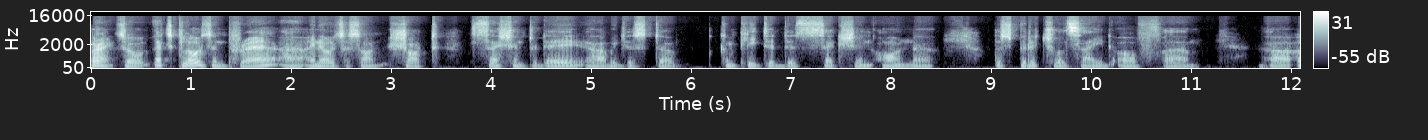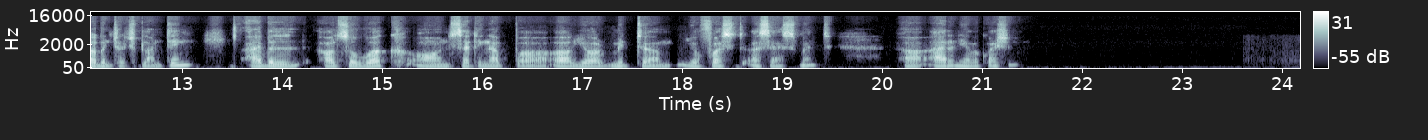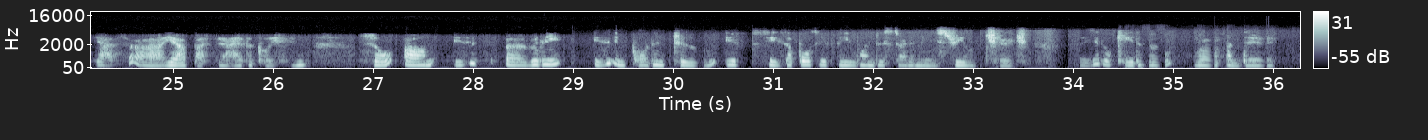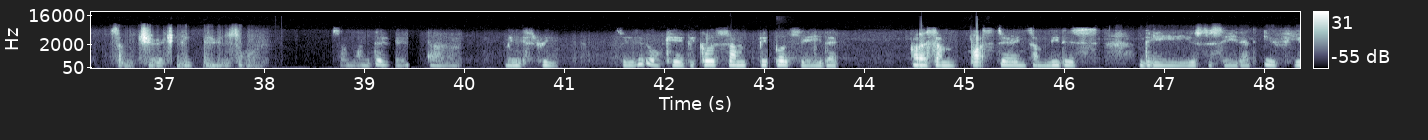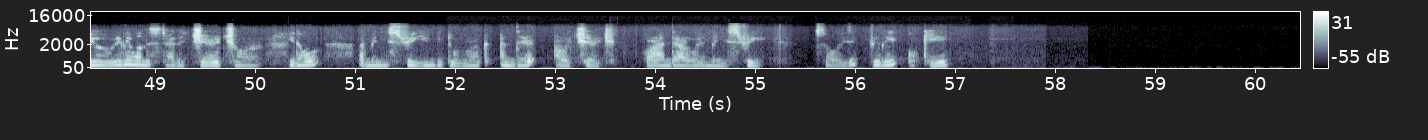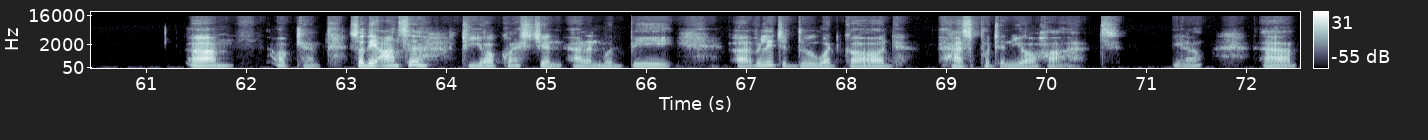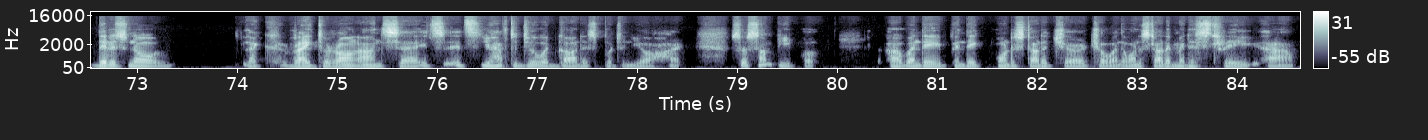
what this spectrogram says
All right. So let's close in prayer. Uh, I know it's a short, session today. Uh, we just uh, completed this section on the spiritual side of um, uh, urban church planting. I will also work on setting up uh, your midterm, your first assessment. Aaron, you have a question? Yes, uh, yeah, Pastor, I have a question. So, um, is it uh, really is it important to if say suppose if we want to start a ministry or church, is it okay to work under some church leaders or some other uh, ministry? So is it okay? Because some people say that uh, some pastor and some leaders they used to say that if you really want to start a church or you know a ministry, you need to work under our church or under our ministry. So is it really okay? Um, okay. So the answer to your question, Aaron, would be uh, really to do what God has put in your heart. You know, uh, there is no like right or wrong answer. It's it's you have to do what God has put in your heart. So some people uh, when they when they want to start a church or when they want to start a ministry, uh,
